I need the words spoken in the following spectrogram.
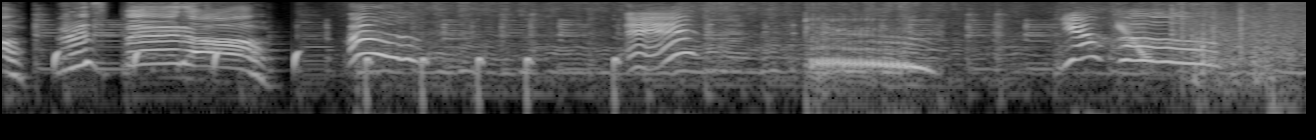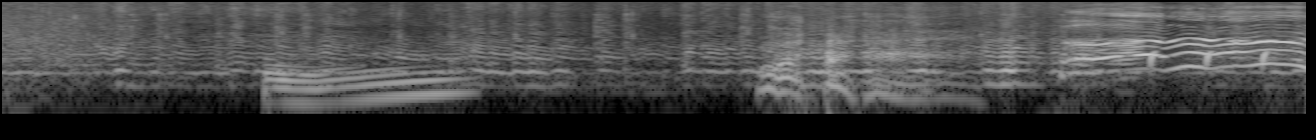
¡Espera! ¡Espera! ¿Eh? ¡Ah!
